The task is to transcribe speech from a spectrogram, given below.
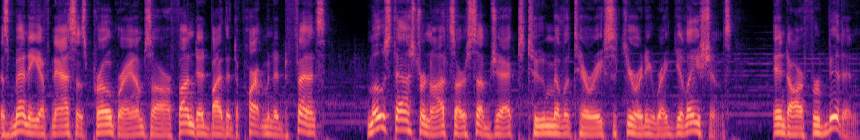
As many of NASA's programs are funded by the Department of Defense, most astronauts are subject to military security regulations and are forbidden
